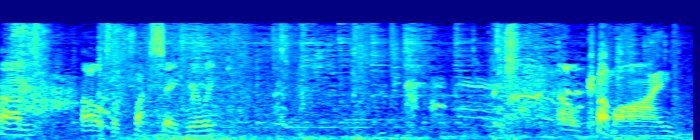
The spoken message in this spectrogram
Um, oh, for fuck's sake, really? Oh, come on.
